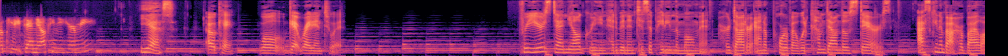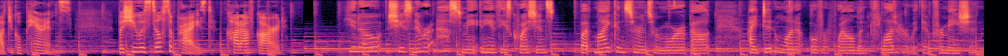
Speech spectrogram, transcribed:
Okay, Danielle, can you hear me? Yes. Okay, we'll get right into it. For years, Danielle Green had been anticipating the moment her daughter Annaporva would come down those stairs, asking about her biological parents. But she was still surprised, caught off guard. You know, she's never asked me any of these questions, but my concerns were more about I didn't want to overwhelm and flood her with information.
